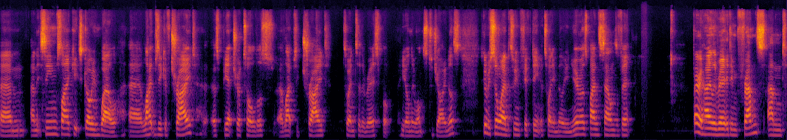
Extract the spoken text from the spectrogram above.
Um, and it seems like it's going well. Uh, Leipzig have tried, as Pietro told us. Uh, Leipzig tried to enter the race, but he only wants to join us. It's going to be somewhere between 15 to 20 million euros by the sounds of it. Very highly rated in France. And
